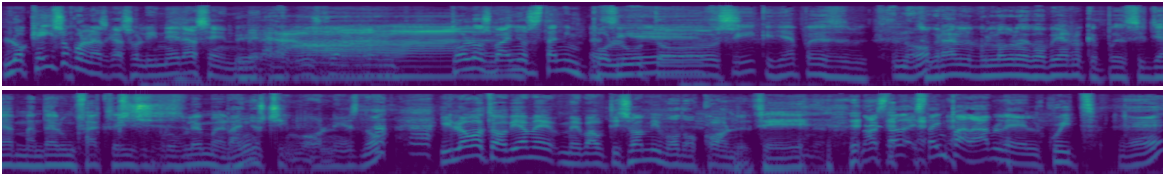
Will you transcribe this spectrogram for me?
Lo que hizo con las gasolineras en Veracruz, Juan. Todos los baños están impolutos. Es, sí, que ya puedes. ¿No? Su gran logro de gobierno que puedes ya mandar un fax ahí sin problema, ¿no? Baños chingones, ¿no? Y luego todavía me, me bautizó a mi bodocón. Sí. No, está, está imparable el quit. ¿eh?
